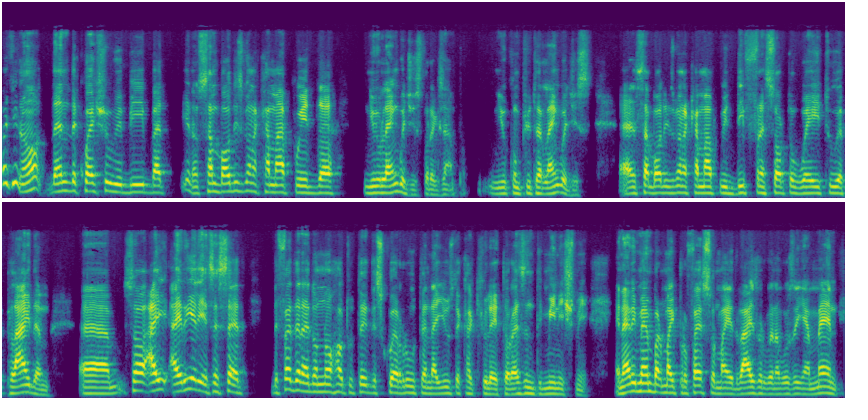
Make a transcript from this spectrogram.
But you know, then the question will be, but you know, somebody's going to come up with uh, new languages, for example, new computer languages, and somebody's going to come up with different sort of way to apply them. Um, so I, I really, as I said, the fact that I don't know how to take the square root and I use the calculator hasn't diminished me. And I remember my professor, my advisor when I was a young man,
